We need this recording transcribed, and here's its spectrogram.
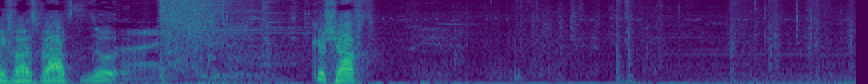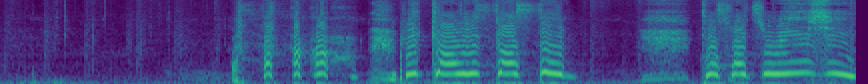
ich weiß, war nur... Geschafft. Wie geil ist das denn? Das war zu easy.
